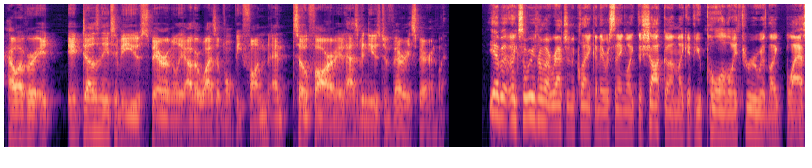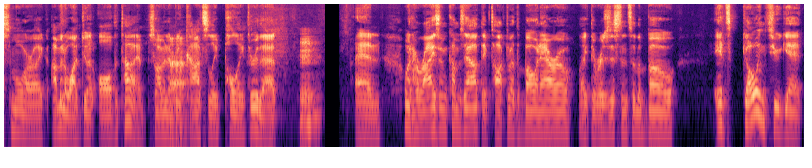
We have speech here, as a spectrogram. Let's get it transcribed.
However, it it does need to be used sparingly, otherwise it won't be fun. And so far, it has been used very sparingly. Yeah, but like so we were talking about Ratchet and Clank, and they were saying like the shotgun, like if you pull all the way through, it like blasts more. Like I'm gonna want to do that all the time, so I'm gonna Uh. be constantly pulling through that. Hmm. And when Horizon comes out, they've talked about the bow and arrow, like the resistance of the bow. It's going to get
